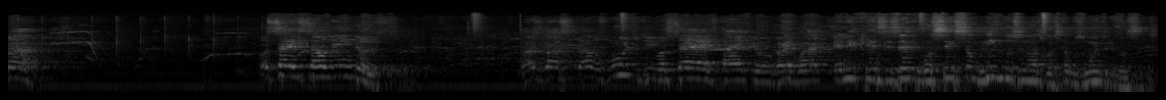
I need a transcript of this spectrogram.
irmã. Vocês são lindos. Nós gostamos muito de vocês. Tá, Thank you very much. Ele quer dizer que vocês são lindos e nós gostamos muito de vocês.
